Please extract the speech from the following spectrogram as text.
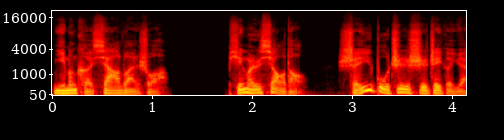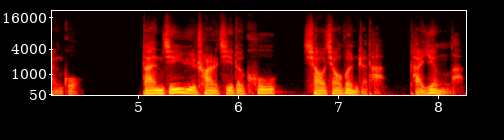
你们可瞎乱说。”平儿笑道：“谁不知是这个缘故？”但金玉串急得哭，悄悄问着他，他应了。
